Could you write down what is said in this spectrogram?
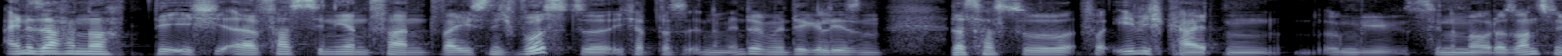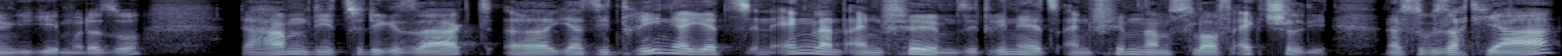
eine Sache noch, die ich äh, faszinierend fand, weil ich es nicht wusste. Ich habe das in einem Interview mit dir gelesen. Das hast du vor Ewigkeiten irgendwie Cinema oder sonst wem gegeben oder so. Da haben die zu dir gesagt, äh, ja, sie drehen ja jetzt in England einen Film. Sie drehen ja jetzt einen Film namens Love Actually. Und hast du gesagt, ja,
